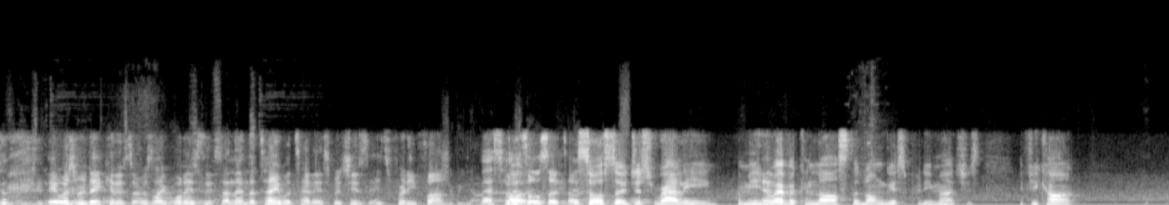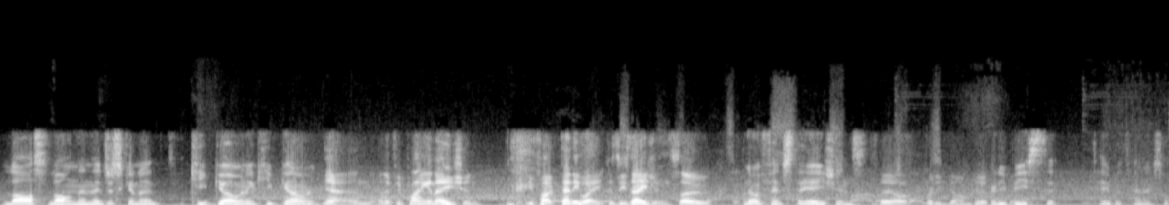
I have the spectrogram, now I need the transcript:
it was ridiculous. It was like, what is this? And then the table tennis, which is, it's pretty fun. That's But hard. it's also tough. It's also just rallying. I mean, Yeah. whoever can last the longest, pretty much. Is, if you can't last long, then they're just gonna keep going and keep going. Yeah, and, and if you're playing an Asian, you're fucked anyway, because he's Asian, so No offense to the Asians, they are pretty darn good. pretty beasts at table tennis or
